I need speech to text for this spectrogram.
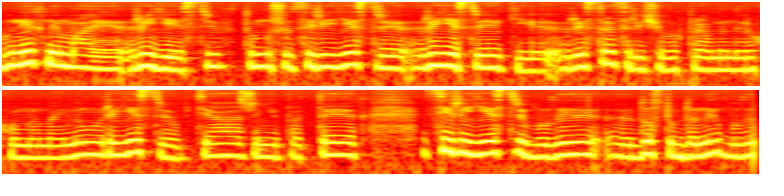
В них немає реєстрів, тому що ці реєстри, реєстри які? Реєстрація речових прав на нерухоме майно, реєстри обтяжень, іпотек. Ці реєстри були, е, доступ до них були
